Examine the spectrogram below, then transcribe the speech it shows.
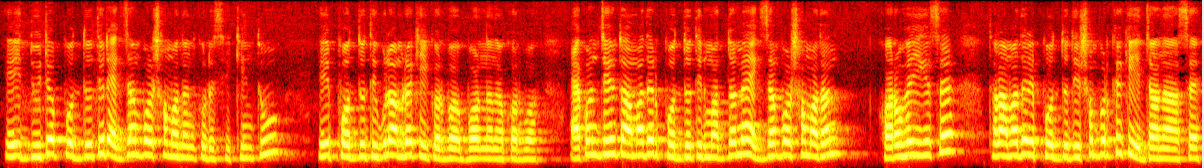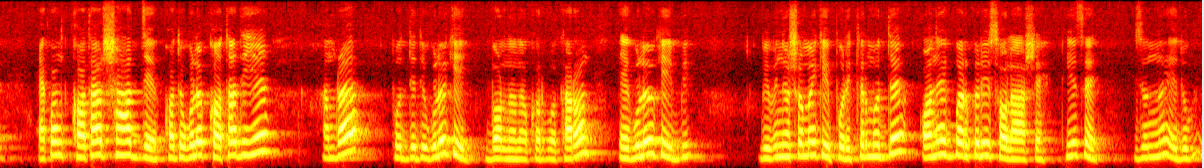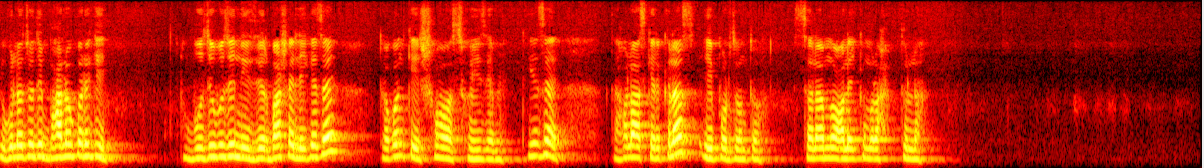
এই দুইটা পদ্ধতির এক্সাম্পল সমাধান করেছি, কিন্তু এই পদ্ধতিগুলো আমরা কি করব? বর্ণনা করব। এখন যেহেতু আমাদের পদ্ধতির মাধ্যমে এক্সাম্পল সমাধান করা হয়ে গেছে, তাহলে আমাদের এই পদ্ধতি সম্পর্কে কি জানা আছে? এখন কথার সাহায্যে কতগুলো কথা দিয়ে আমরা পদ্ধতিগুলো কি বর্ণনা করব? কারণ এগুলোও কি বিভিন্ন সময় কি পরীক্ষার মধ্যে অনেকবার করে চলে আসে, ঠিক আছে? এই জন্য এগুলো যদি ভালো করে কি বুঝে বুঝে নিজের ভাষায় লিখে যায়, তখন কি সহজ হয়ে যাবে, ঠিক আছে? তাহলে আজকের ক্লাস এই পর্যন্ত। আসসালামু আলাইকুম রহমতুল্লাহ।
